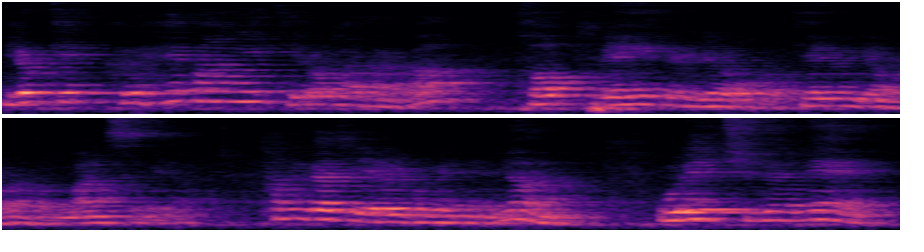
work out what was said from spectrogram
이렇게 그 해방이 들어가다가 더 불행이 되려고 되는 경우가 너무 많습니다. 한 가지 예를 보게 되면 우리 주변에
